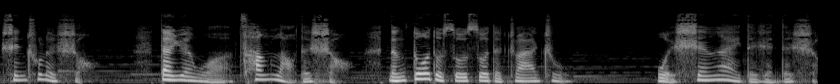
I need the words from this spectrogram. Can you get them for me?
伸出了手，但愿我苍老的手能哆哆嗦嗦的抓住我深爱的人的手。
